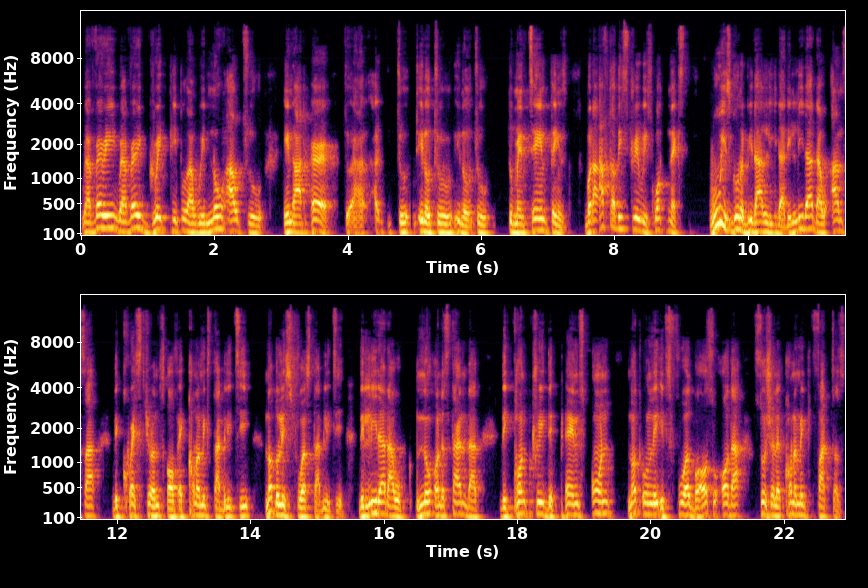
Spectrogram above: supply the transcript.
we are very we are very great people and we know how to you know adhere to uh, uh, to you know to you know to to maintain things. But after these three weeks, what next? Who is going to be that leader? The leader that will answer the questions of economic stability, not only fuel stability. The leader that will know understand that the country depends on not only its fuel but also other social economic factors.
